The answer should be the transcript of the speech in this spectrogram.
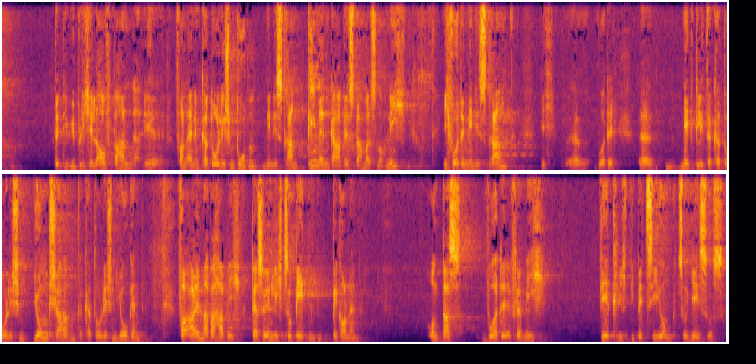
die übliche Laufbahn äh, von einem katholischen Buben. Ministrantinnen gab es damals noch nicht. Ich wurde Ministrant. Ich äh, wurde äh, Mitglied der katholischen Jungschar und der katholischen Jugend. Vor allem aber habe ich persönlich zu beten begonnen. Und das wurde für mich wirklich die Beziehung zu Jesus.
